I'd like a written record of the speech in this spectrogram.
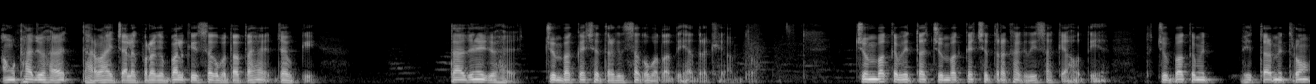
अंगूठा जो है धारावाही चालक पर बल की दिशा को बताता है, जबकि तर्जनी जो है चुंबक के क्षेत्र की दिशा को बताती है। याद रखेगा मित्रों, चुंबक के भीतर चुंबक के क्षेत्र रेखा की दिशा क्या होती है? तो चुंबक के भीतर मित्रों,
